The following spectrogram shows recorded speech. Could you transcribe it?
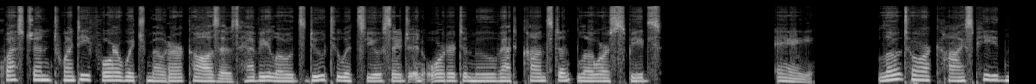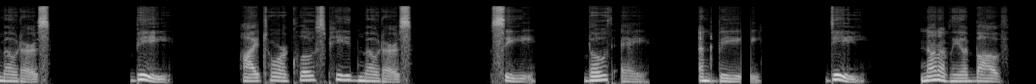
Question 24 Which motor causes heavy loads due to its usage in order to move at constant lower speeds? A. Low torque high speed motors. B. High torque low speed motors. C. Both A and B. D. None of the above.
